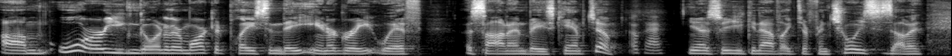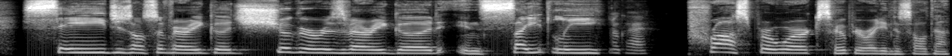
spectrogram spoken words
Um, or you can go into their marketplace and they integrate with Asana and Basecamp too. Okay. You know, so you can have like different choices of it. Sage is also very good. Sugar is very good. Insightly, Okay. ProsperWorks. I hope you're writing this all down.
